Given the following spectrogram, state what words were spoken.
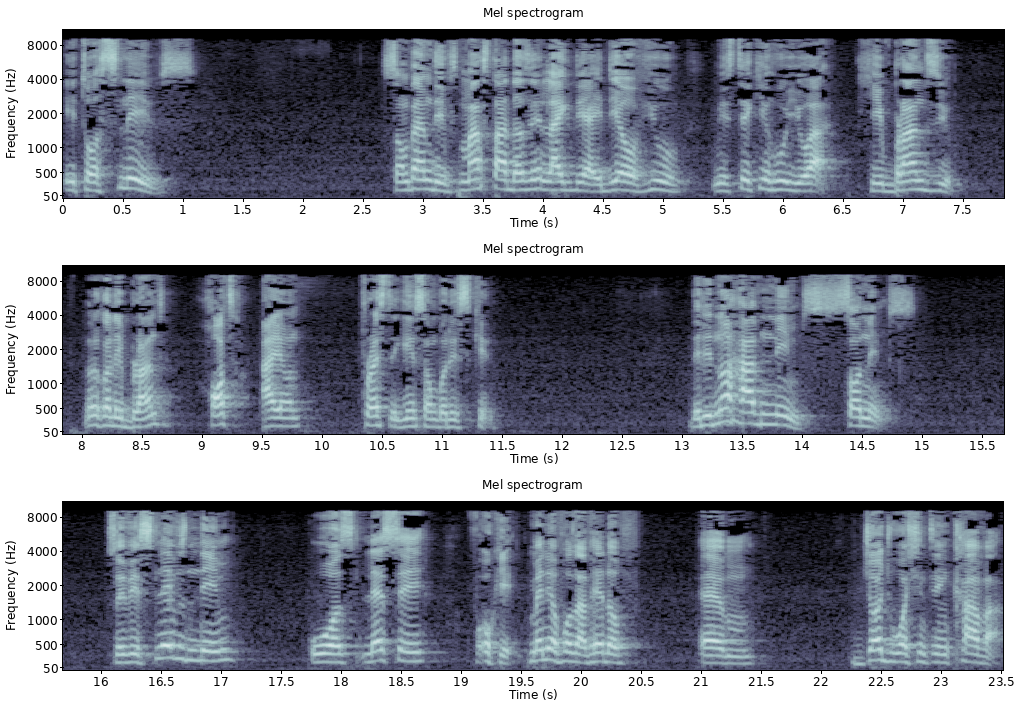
it was slaves. Sometimes the master doesn't like the idea of you mistaking who you are. He brands you. You call it brand? Hot iron pressed against somebody's skin. They did not have names, surnames. So if a slave's name was, let's say, okay, many of us have heard of um, George Washington Carver.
